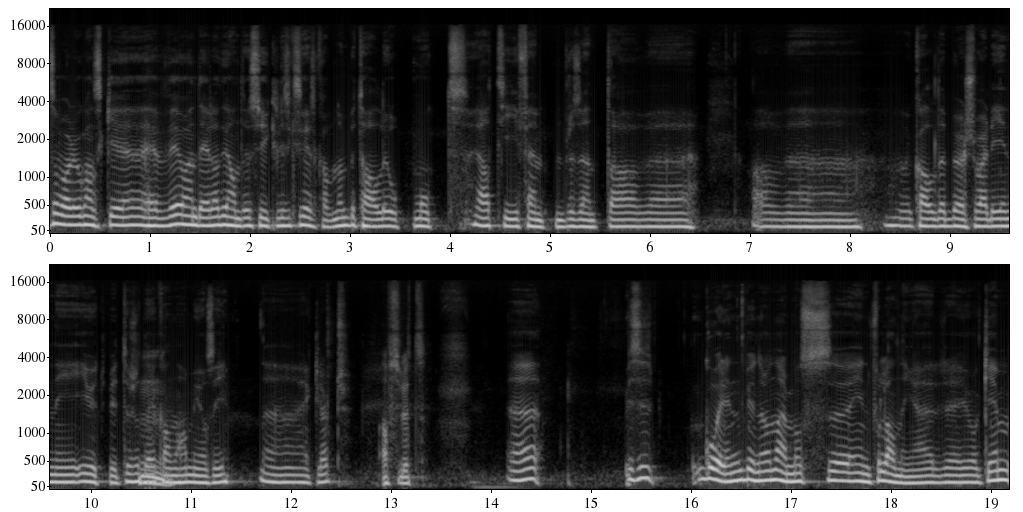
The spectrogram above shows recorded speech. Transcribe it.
så var det jo ganske heavy, og en del av de andre sykliske selskapene betaler jo opp mot ja, 10-15% av, eh, av uh, Kall det børsverdien i, i utbytter, så det Mm. kan ha mye å si. Uh, helt klart. Absolutt. Eh, hvis vi går inn, begynner å nærme oss eh, innenfor landing her, eh, Joakim,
